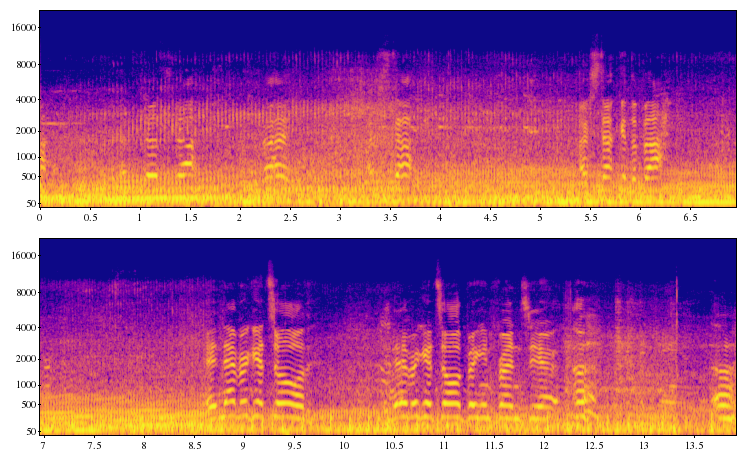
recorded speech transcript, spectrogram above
I'm still stuck. Right. I'm stuck. I'm stuck in the back. It never gets old. It never gets old bringing friends here. Ugh. Ugh.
